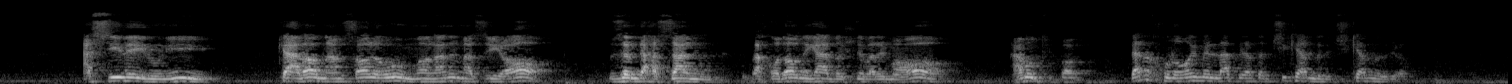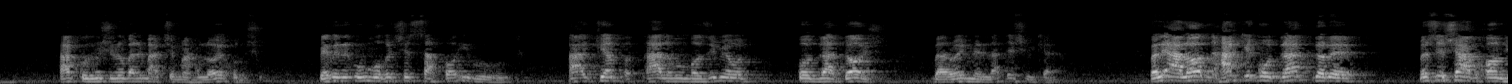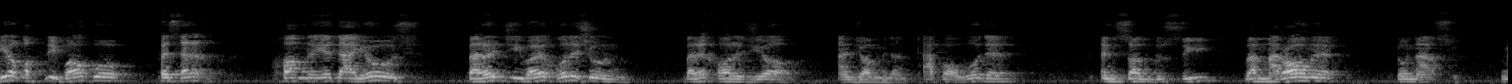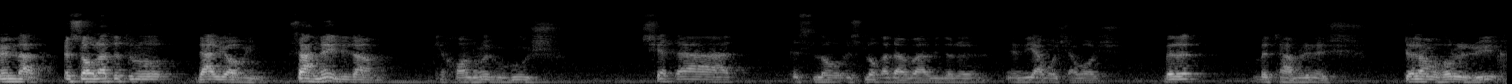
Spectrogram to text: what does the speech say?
اصیل ایرونی که الان امثال اون مانند مسیح ها زنده هستن و خدا نگه داشته برای ماها همون تیپا در خونه های ملت می‌رفتن چی کم داری چی کم داری؟ هر کدومش اینا برای مچه محله های خودشون. ببینید اون موقع چه صفایی بود. هر کی هم بازی می قدرت داشت برای ملتش می‌کرد. ولی الان هر کی قدرت داره مثل شبخاندی و قالیباف و پسر خامنه دیوس برای جیبای خودشون برای خارجی ها انجام میدن. تفاوت انسان دوستی و مرام دو نسل ملت اصالتتون رو دریابیم. صحنه دیدم که خانم گوگوش چقدر اسلو اسلو قدم ور داره یعنی یواش یواش بره به تمرینش. دلم هر ریخ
